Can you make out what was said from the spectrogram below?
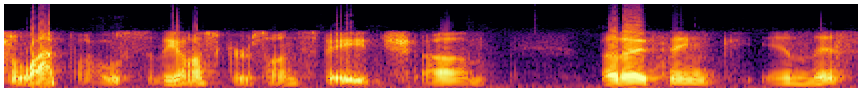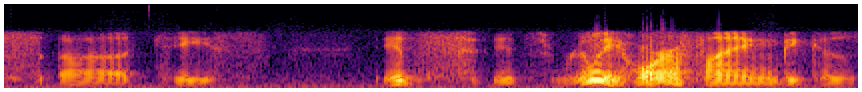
slap the host of the Oscars on stage. Um, but I think in this uh, case, it's it's really horrifying because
